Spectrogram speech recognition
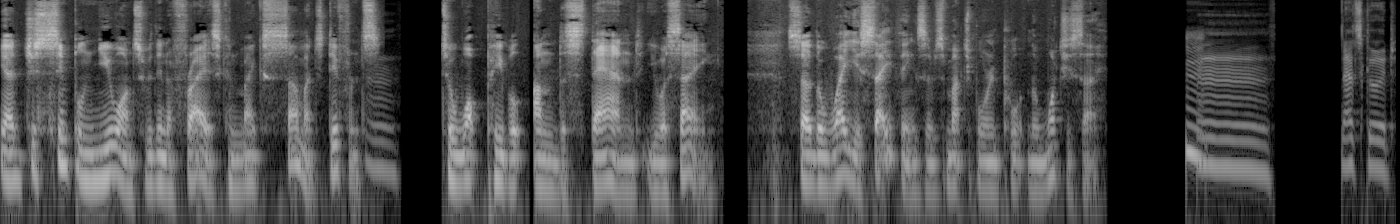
yeah, just simple nuance within a phrase can make so much difference Mm. to what people understand you are saying. So the way you say things is much more important than what you say. Mm, that's good.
